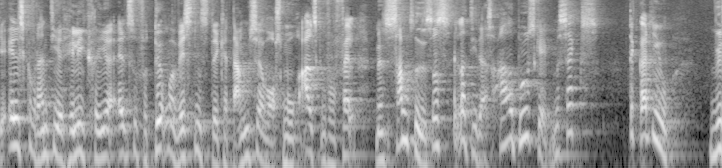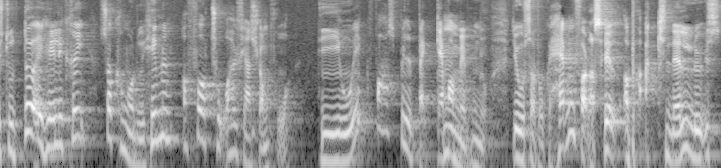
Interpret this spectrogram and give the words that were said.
Jeg elsker, hvordan de her hellige krigere altid fordømmer vestens dekadence og vores moralske forfald, men samtidig så sælger de deres eget budskab med sex. Det gør de jo. Hvis du dør i hellig krig, så kommer du i himlen og får 72 jomfruer. Det er jo ikke for at spille backgammon med dem nu. Det er jo så, du kan have dem for dig selv og bare knalde løs.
